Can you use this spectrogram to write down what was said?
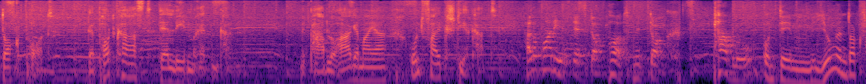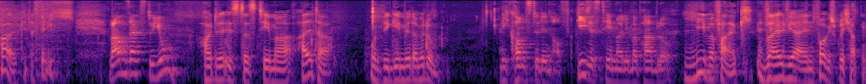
DocPod, der Podcast, der Leben retten kann. Mit Pablo Hagemeyer und Falk Stierkat. Hallo Freunde, hier ist der DocPod mit Doc Pablo. Und dem jungen Doc Falk. Das bin ich. Warum sagst du jung? Heute ist das Thema Alter. Und wie gehen wir damit um? Wie kommst du denn auf dieses Thema, lieber Pablo? Lieber Falk, weil wir ein Vorgespräch hatten.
